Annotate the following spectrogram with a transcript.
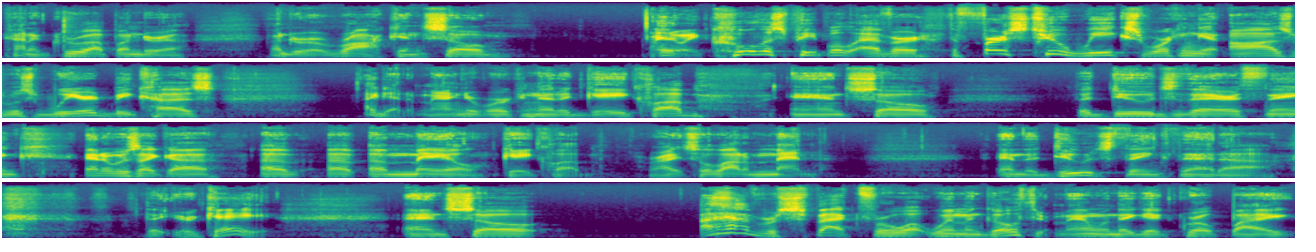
kind of grew up under a under a rock. And so anyway, coolest people ever. The first two weeks working at Oz was weird because I get it, man. You're working at a gay club. And so the dudes there think, and it was like a, a, a male gay club, right? So a lot of men. And the dudes think that uh that you're gay. And so I have respect for what women go through, man, when they get groped by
